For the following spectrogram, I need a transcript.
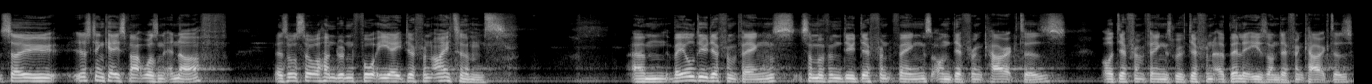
So just in case that wasn't enough, there's also 148 different items. Um, they all do different things. Some of them do different things on different characters or different things with different abilities on different characters,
